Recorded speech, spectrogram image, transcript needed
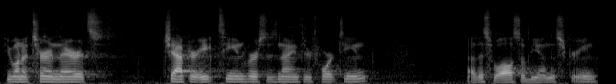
If you want to turn there, it's chapter 18, verses 9 through 14. Uh, this will also be on the screen.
